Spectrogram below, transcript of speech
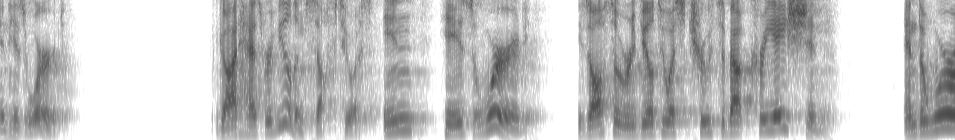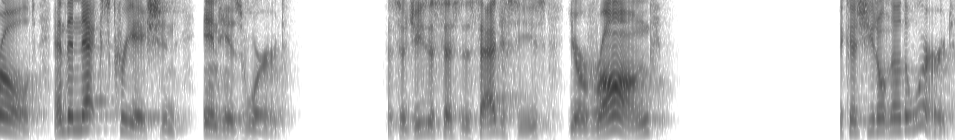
in His Word. God has revealed Himself to us in His Word. He's also revealed to us truths about creation and the world and the next creation in His Word. And so Jesus says to the Sadducees, You're wrong because you don't know the Word.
